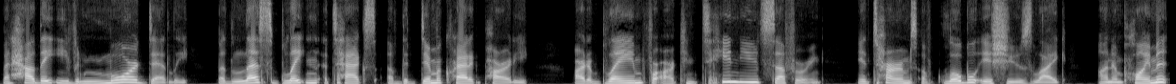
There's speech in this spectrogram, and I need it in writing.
but how they even more deadly but less blatant attacks of the Democratic Party are to blame for our continued suffering in terms of global issues like unemployment,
